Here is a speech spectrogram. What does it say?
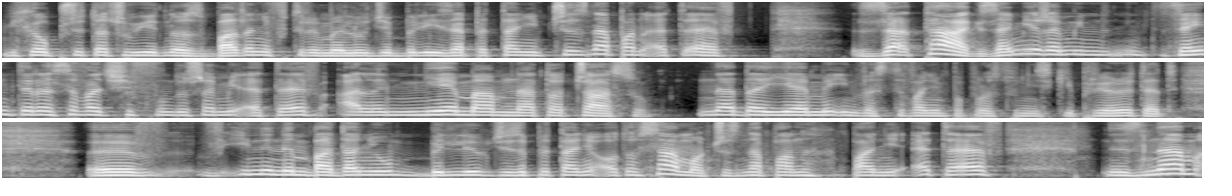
Michał przytoczył jedno z badań, w którym ludzie byli zapytani, czy zna pan ETF. Za, tak, zamierzam in, zainteresować się funduszami ETF, ale nie mam na to czasu. Nadajemy inwestowaniu po prostu niski priorytet. Y, W, w innym badaniu byli ludzie zapytani o to samo, czy zna pan pani ETF. Znam,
